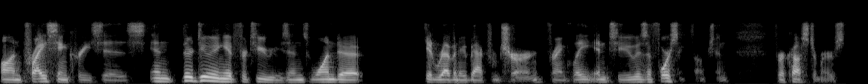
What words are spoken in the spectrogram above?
on price increases. And they're doing it for two reasons. One, to get revenue back from churn, frankly, and two is a forcing function for customers.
